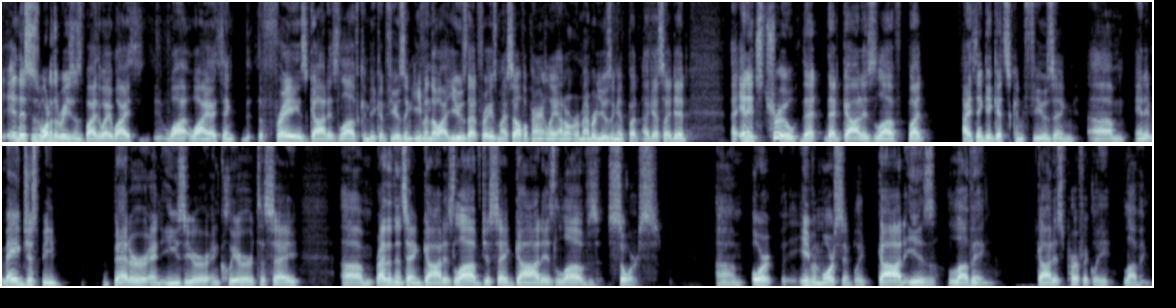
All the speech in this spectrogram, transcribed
and this is one of the reasons, by the way, why why why I think the phrase "God is love" can be confusing. Even though I use that phrase myself, apparently I don't remember using it, but I guess I did. And it's true that that God is love, but I think it gets confusing, um, and it may just be better and easier and clearer to say, um, rather than saying God is love, just say God is love's source, um, or even more simply, God is loving. God is perfectly loving.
